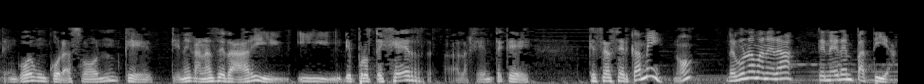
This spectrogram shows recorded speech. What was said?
tengo un corazón que tiene ganas de dar y, y de proteger a la gente que, que se acerca a mí, ¿no? De alguna manera tener empatía.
